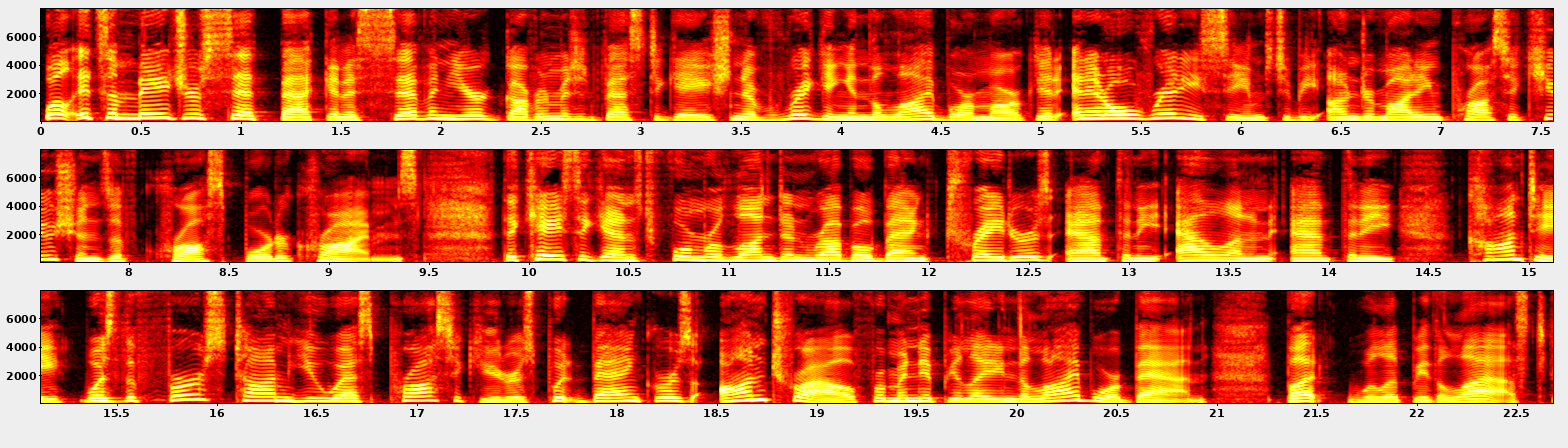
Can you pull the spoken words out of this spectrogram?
Well, it's a major setback in a seven year government investigation of rigging in the LIBOR market, and it already seems to be undermining prosecutions of cross border crimes. The case against former London Rabobank traders Anthony Allen and Anthony Conti was the first time U.S. prosecutors put bankers on trial for manipulating the LIBOR ban. But will it be the last?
